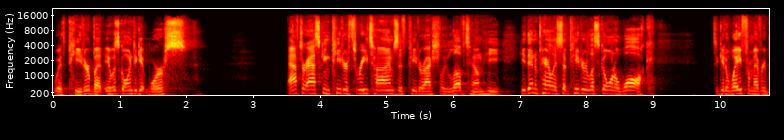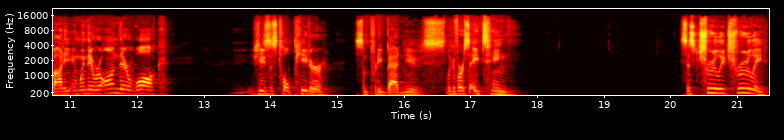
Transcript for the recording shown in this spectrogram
with Peter, but it was going to get worse. After asking Peter three times if Peter actually loved him, he, he then apparently said, Peter, let's go on a walk to get away from everybody. And when they were on their walk, Jesus told Peter, some pretty bad news. Look at verse 18. He says, Truly, truly.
